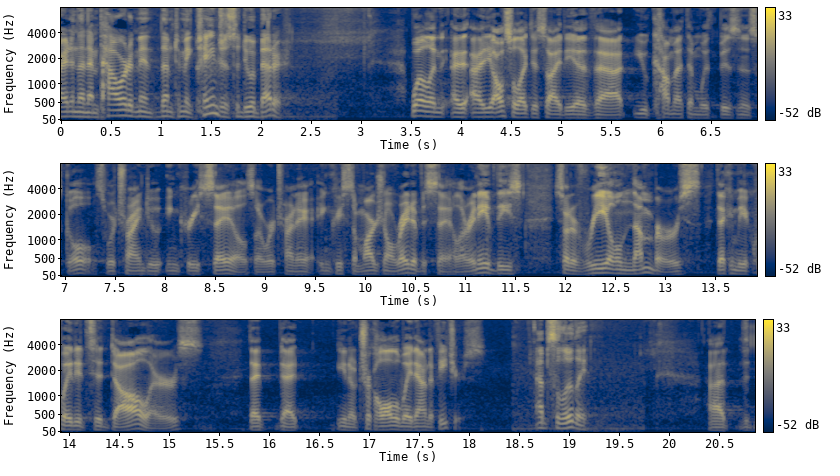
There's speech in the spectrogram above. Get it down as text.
right? And then empower them, them to make changes to do it better. Well, and I, I, also like this idea that you come at them with business goals. We're trying to increase sales, or we're trying to increase the marginal rate of a sale, or any of these sort of real numbers that can be equated to dollars that, that you know trickle all the way down to features. Absolutely. Uh, the,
